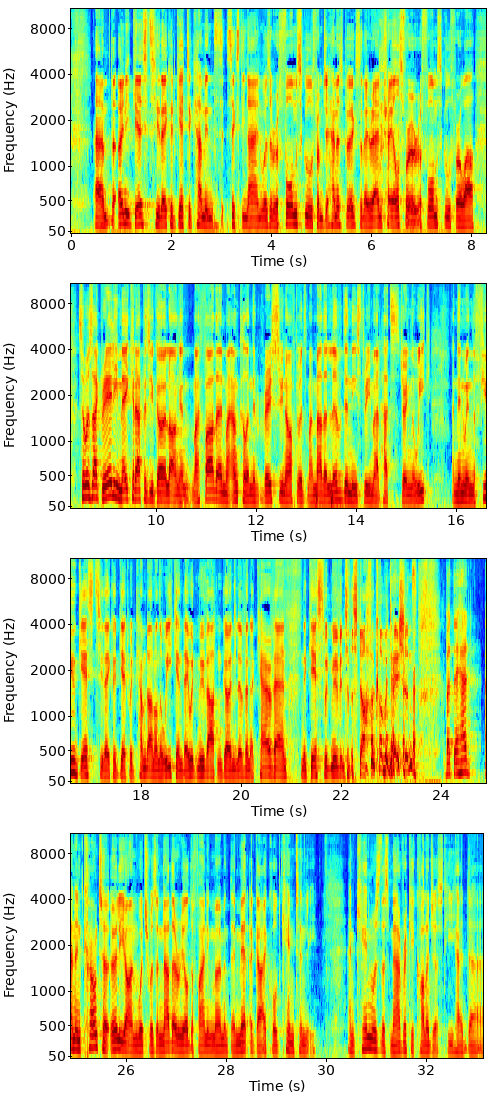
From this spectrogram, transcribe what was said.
Um, the only guests who they could get to come in 69 was a reform school from Johannesburg, so they ran trails for a reform school for a while. So it was like really make it up as you go along. And my father and my uncle, and then very soon afterwards, my mother lived in these three mud huts during the week. And then when the few guests who they could get would come down on the weekend, they would move out and go and live in a caravan, and the guests would move into the staff accommodations. but they had an encounter early on, which was another real defining moment. They met a guy called Ken Tinley. And Ken was this maverick ecologist. He had, uh,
